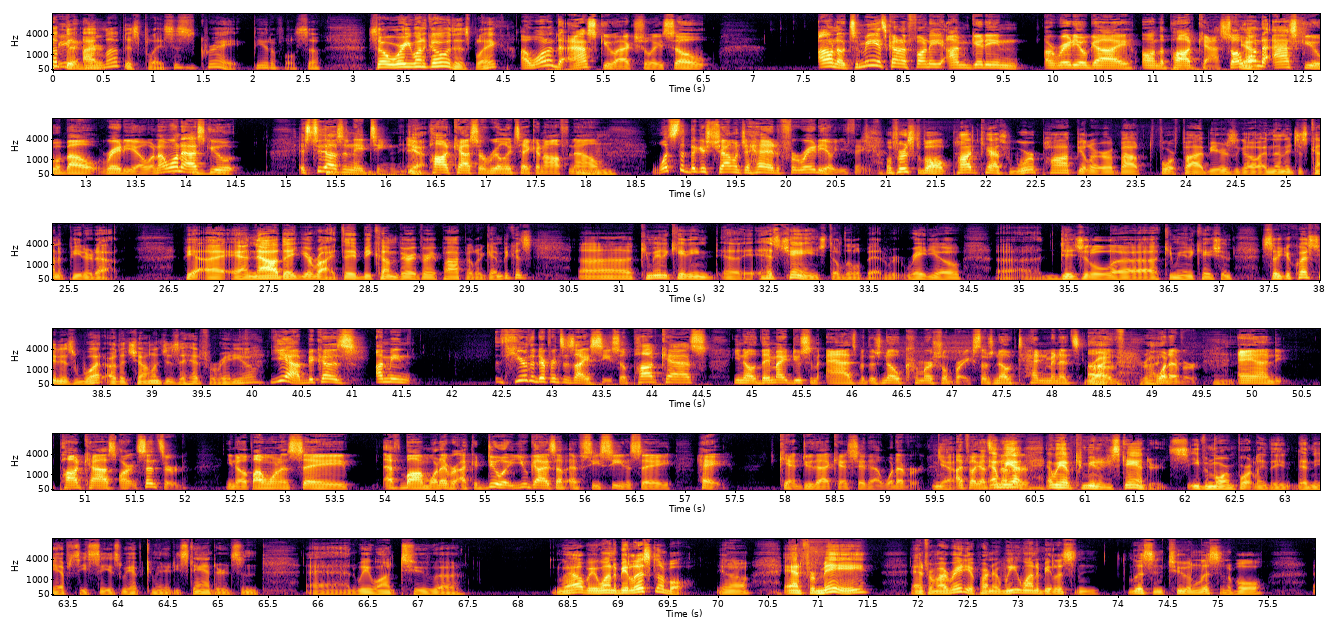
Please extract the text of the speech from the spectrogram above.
love being it. I love this place. This is great, beautiful. So, so where you want to go with this, Blake? I wanted to ask you actually. So, I don't know. To me, it's kind of funny. I'm getting a radio guy on the podcast. So I Yeah. wanted to ask you about radio, and I want to ask mm-hmm. you. It's 2018, and Yeah. podcasts are really taking off now. Mm-hmm. What's the biggest challenge ahead for radio? You think? Well, first of all, podcasts were popular about four or five years ago, and then they just kind of petered out. Yeah, uh, and now that you're right, they've become very, very popular again because uh, communicating uh, has changed a little bit. R- radio, uh, digital uh, communication. So your question is, what are the challenges ahead for radio? Yeah, because I mean, here are the differences I see. So podcasts, you know, they might do some ads, but there's no commercial breaks. There's no 10 minutes of right. Hmm. whatever. And podcasts aren't censored. You know, if I want to say F bomb, whatever, I could do it. You guys have FCC to say, hey, you can't do that, can't say that, whatever. Yeah, I feel like that's and another. we have and we have community standards. Even more importantly the, than the FCC is we have community standards, and and we want to, uh, well, we want to be listenable, you know. And for me, and for my radio partner, we want to be listened listened to and listenable.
